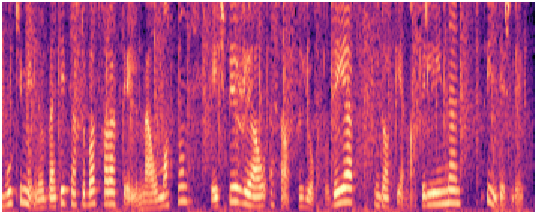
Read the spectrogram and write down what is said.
bu kimi növbəti təxribat xarakterli məlumatının heç bir real əsası yoxdur deyə Müdafiə Nazirliyindən bildirilib.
